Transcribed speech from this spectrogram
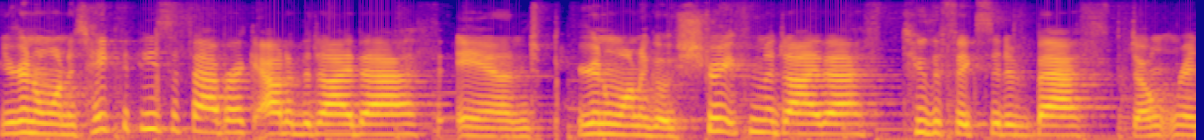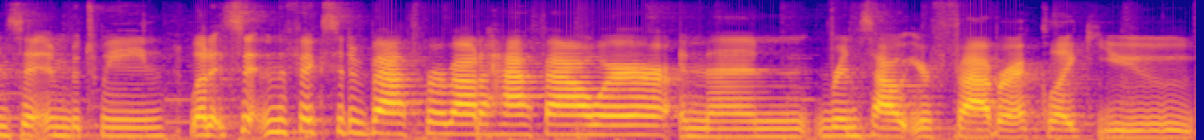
You're gonna wanna take the piece of fabric out of the dye bath and you're gonna wanna go straight from the dye bath to the fixative bath. Don't rinse it in between. Let it sit in the fixative bath for about a half hour and then rinse out your fabric like you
